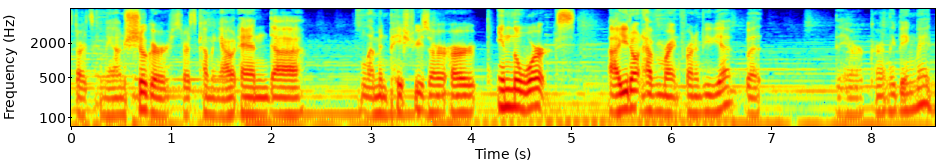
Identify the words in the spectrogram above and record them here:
starts coming out, and sugar starts coming out, and uh, lemon pastries are, are in the works. Uh, you don't have them right in front of you yet, but they are currently being made.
